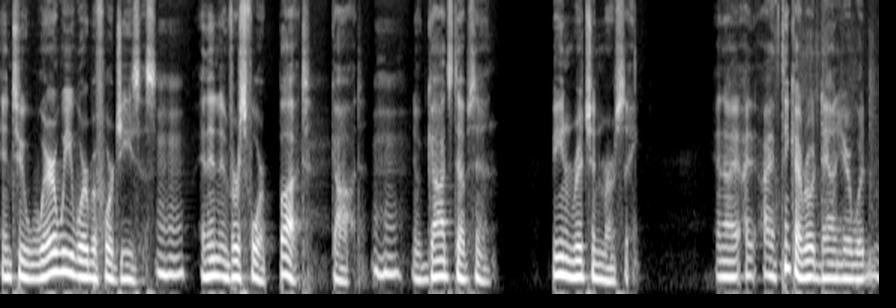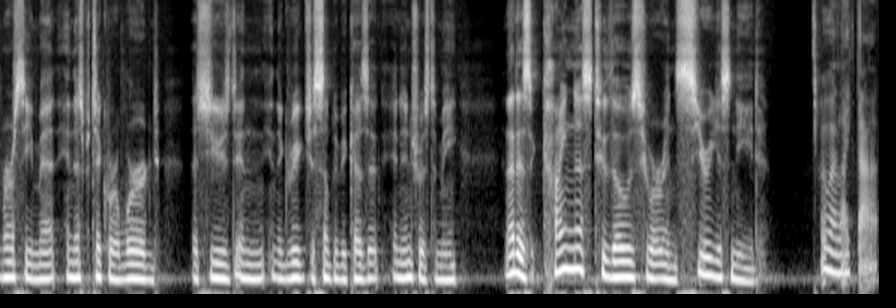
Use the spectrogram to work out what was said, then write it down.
into where we were before Jesus. Mm-hmm. And then in verse four, but God, mm-hmm. you know, God steps in being rich in mercy. And I, I, I think I wrote down here what mercy meant in this particular word that's used in, in the Greek just simply because it, it interested me. And that is kindness to those who are in serious need. Oh, I like that.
